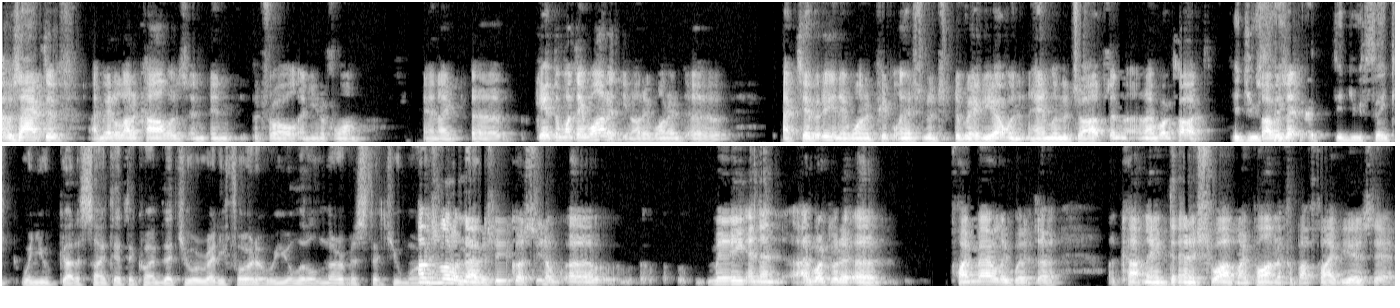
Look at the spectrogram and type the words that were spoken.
was active. I made a lot of collars in, in patrol and uniform, and I uh, gave them what they wanted. You know, they wanted. Uh, activity, and they wanted people answering the, the radio and handling the jobs, and, and I worked hard. Did you So think at- that, did you think when you got assigned to the crime that you were ready for it, or were you a little nervous that you weren't? I was a little nervous because you know uh, me, and then I worked with a, uh, primarily with uh, a cop named Dennis Schwab, my partner, for about five years there,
